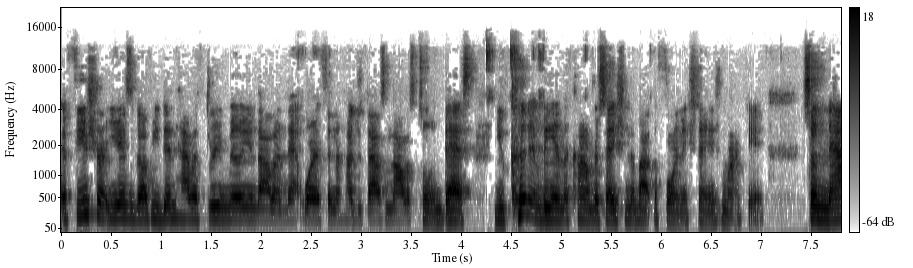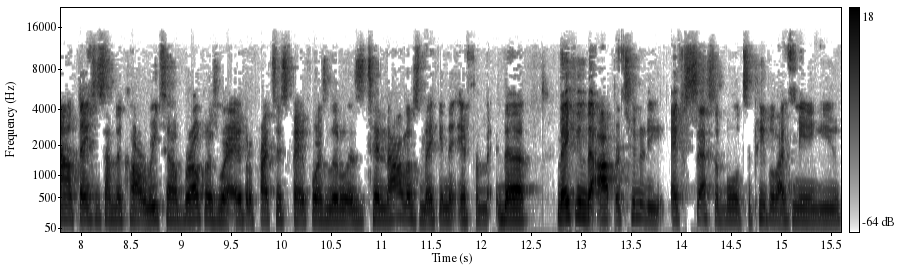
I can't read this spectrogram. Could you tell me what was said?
a few short years ago, if you didn't have a $3 million net worth and $100,000 to invest, you couldn't be in the conversation about the foreign exchange market. So now, thanks to something called retail brokers, we're able to participate for as little as ten dollars, making the inform- the making the opportunity accessible to people like me and you.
